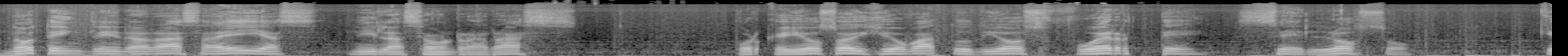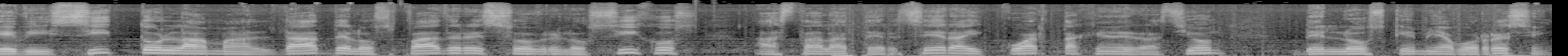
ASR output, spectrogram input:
no te inclinarás a ellas ni las honrarás, porque yo soy Jehová tu Dios fuerte, celoso, que visito la maldad de los padres sobre los hijos hasta la tercera y cuarta generación de los que me aborrecen.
